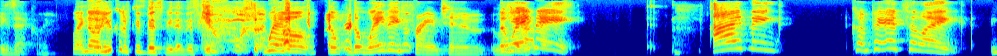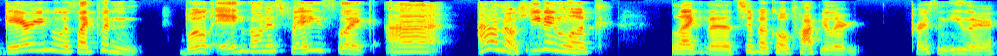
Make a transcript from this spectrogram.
Exactly. Like, no, the, you could have convinced me that this kid was. Well, the the way they framed him, the way they, I think, compared to like Gary, who was like putting boiled eggs on his face, like I, I don't know, he didn't look like the typical popular person either.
